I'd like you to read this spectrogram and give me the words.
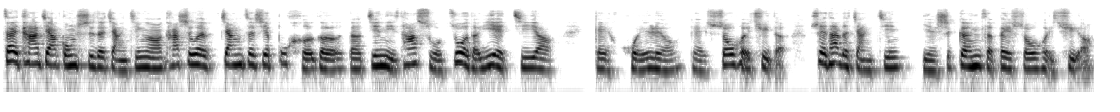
在他家公司的奖金哦，他是会将这些不合格的经理他所做的业绩哦。给回流，给收回去的，所以他的奖金也是跟着被收回去哦。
